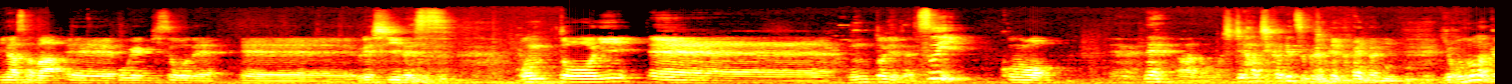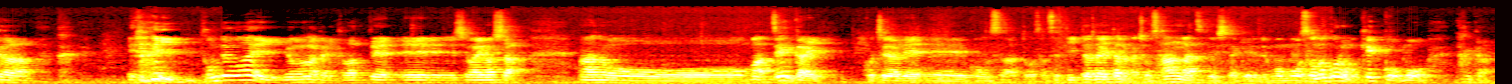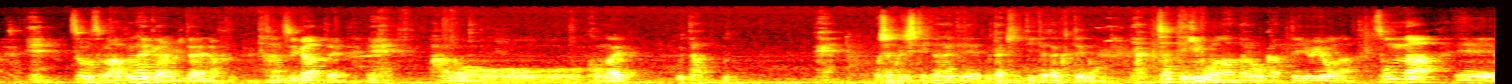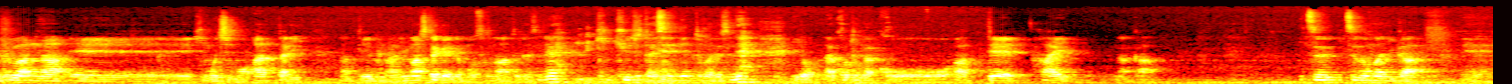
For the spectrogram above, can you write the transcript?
皆様、えー、お元気そうで、えー、嬉しいです。本当に、えー、本当にですねついこの、えー、ねあの78か月ぐらいの間に世の中えらいとんでもない世の中に変わって、えー、しまいました。あのー、まあ、前回こちらで、えー、コンサートをさせていただいたのがちょ3月でしたけれどももうその頃も結構もうなんかえそろそろ危ないからみたいな感じがあってえあのー、こんな歌お食事していただいて歌聴いていただくっていうのをやっちゃっていいものなんだろうかっていうようなそんな、えー、不安な、えー、気持ちもあったりなんていうのがありましたけれどもその後ですね緊急事態宣言とかですねいろんなことがこうあってはいなんかいついつの間にか、え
